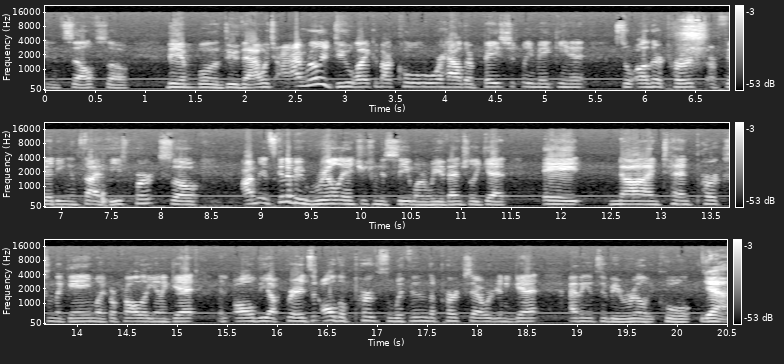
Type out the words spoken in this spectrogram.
in itself. So, being able to do that, which I really do like about Cold War, how they're basically making it so other perks are fitting inside these perks. So, I mean, it's going to be really interesting to see when we eventually get eight, nine, ten perks in the game, like we're probably going to get, and all the upgrades and all the perks within the perks that we're to get. I think it's to be really cool Yeah.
